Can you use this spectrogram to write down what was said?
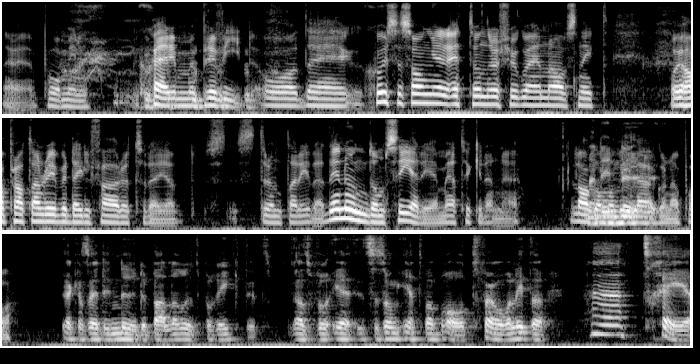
Eh, på min skärm bredvid. Och det är sju säsonger, 121 avsnitt. Och jag har pratat om Riverdale förut så det jag struntar i det. Det är en ungdomsserie men jag tycker den är lagom är att vila ögonen på. Jag kan säga att det är nu det ballar ut på riktigt. Alltså för e- säsong ett var bra, två var lite... Huh, tre...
